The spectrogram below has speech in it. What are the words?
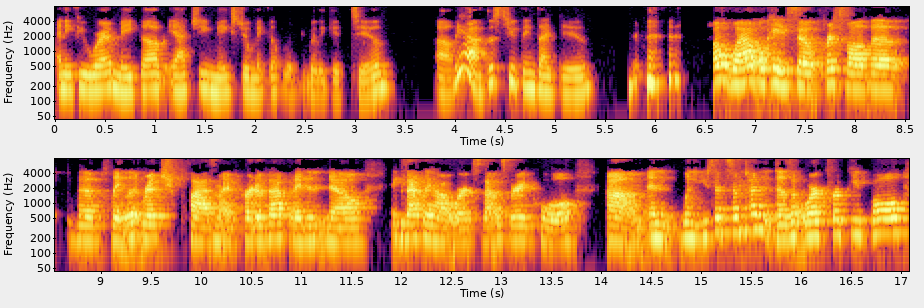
And if you wear makeup, it actually makes your makeup look really good too. Um, yeah, those two things I do. Oh wow. Okay. So first of all, the the platelet rich plasma, I've heard of that, but I didn't know exactly how it works. So that was very cool. Um, and when you said sometimes it doesn't work for people,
